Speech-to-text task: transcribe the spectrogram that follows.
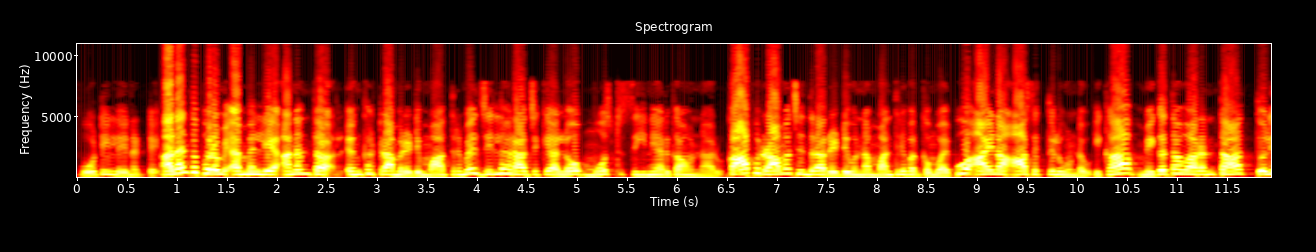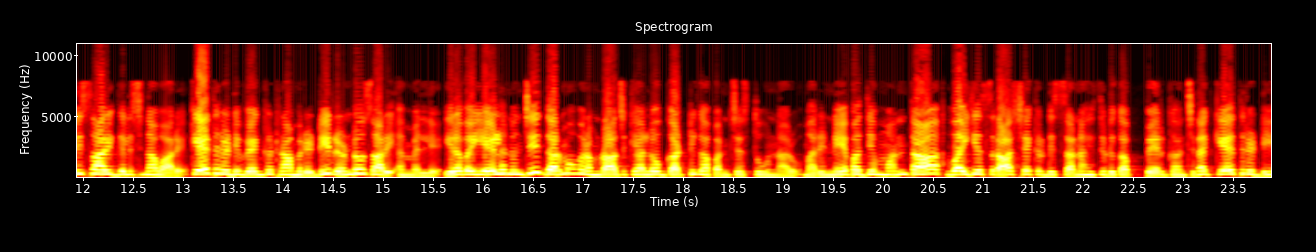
పోటీ లేనట్టే. అనంతపురం ఎమ్మెల్యే అనంత వెంకట్రామరెడ్డి మాత్రమే జిల్లా రాజకీయాల్లో మోస్ట్ సీనియర్గా ఉన్నారు. కాపు రామచంద్రారెడ్డి ఉన్న మంత్రివర్గం వైపు ఆయన ఆసక్తులు ఉండవు. ఇక మిగతా వారంతా తొలిసారి గెలిచిన వారే. కేతిరెడ్డి వెంకట్రామరెడ్డి రెండోసారి ఎమ్మెల్యే. ఇరవై ఏళ్ళ నుంచి ధర్మవరం రాజకీయాల్లో గట్టిగా పనిచేస్తూ ఉన్నారు. మరి నేపథ్యం అంతా వైఎస్ రాజశేఖర రెడ్డి సన్నిహితుడిగా పేర్గాంచిన కేతిరెడ్డి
